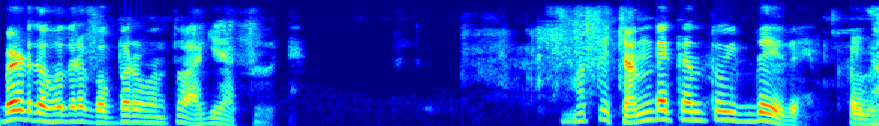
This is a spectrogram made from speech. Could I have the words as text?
ಬೇಡದೆ ಹೋದರೆ ಗೊಬ್ಬರವಂತೂ ಆಗಿಯೇ ಆಗ್ತದೆ. ಮತ್ತೆ ಚಂದಕ್ಕಂತೂ ಇದ್ದೇ ಇದೆ. ಹೌದು.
